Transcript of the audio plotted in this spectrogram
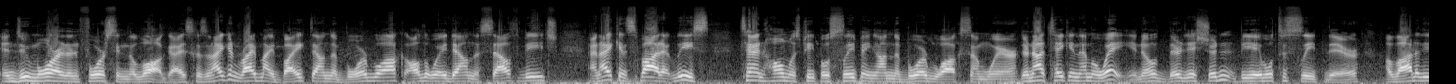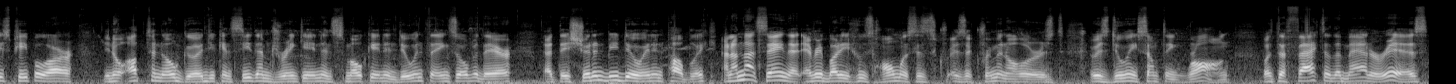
and do more at enforcing the law, guys, because I can ride my bike down the boardwalk all the way down the South Beach, and I can spot at least 10 homeless people sleeping on the boardwalk somewhere, they're not taking them away. You know, They're, they shouldn't be able to sleep there. A lot of these people are, you know, up to no good. You can see them drinking and smoking and doing things over there that they shouldn't be doing in public. And I'm not saying that everybody who's homeless is, is a criminal or is, or is doing something wrong. But the fact of the matter is,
